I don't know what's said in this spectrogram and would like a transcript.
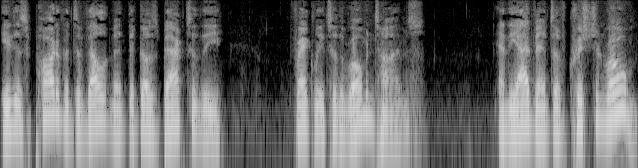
It is part of a development that goes back to the, frankly, to the Roman times, and the advent of Christian Rome.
